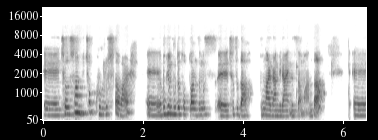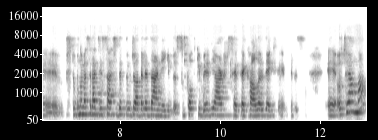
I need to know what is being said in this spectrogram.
e, çalışan birçok kuruluş da var. E, bugün burada toplandığımız e, çatı da bunlardan biri aynı zamanda. E, işte buna mesela Cinsel Şiddetle Mücadele Derneği gibi, SPOT gibi diğer STK'ları da ekleyebiliriz. E, öte yandan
